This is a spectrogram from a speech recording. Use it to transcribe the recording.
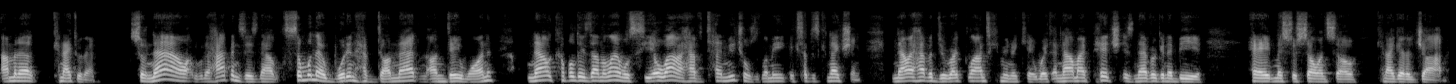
I'm going to connect with him. So now what happens is now someone that wouldn't have done that on day one, now a couple days down the line, will see, oh, wow, I have 10 mutuals. Let me accept this connection. Now I have a direct line to communicate with. And now my pitch is never going to be, hey, Mr. So-and-so, can I get a job?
